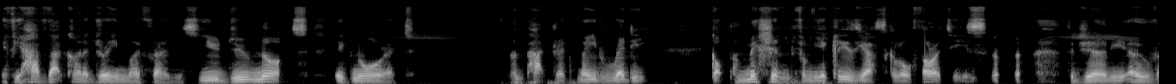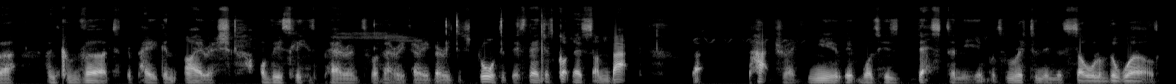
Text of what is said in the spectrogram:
If you have that kind of dream, my friends, you do not ignore it. And Patrick made ready, got permission from the ecclesiastical authorities to journey over and convert the pagan Irish. Obviously, his parents were very, very, very distraught at this. They just got their son back. Patrick knew it was his destiny. It was written in the soul of the world,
